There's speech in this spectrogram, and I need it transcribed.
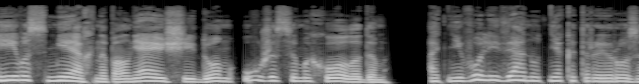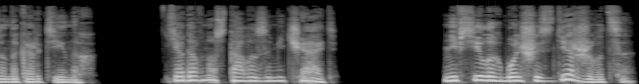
и его смех, наполняющий дом ужасом и холодом. От него ли вянут некоторые розы на картинах? Я давно стала замечать. Не в силах больше сдерживаться,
